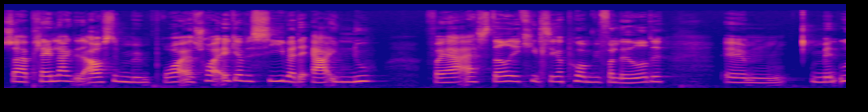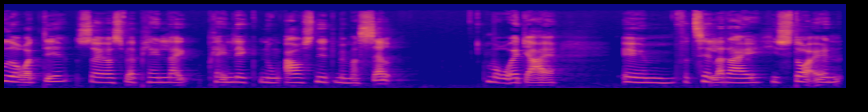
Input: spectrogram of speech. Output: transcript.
Så har jeg planlagt et afsnit med min bror. Jeg tror ikke, jeg vil sige, hvad det er endnu, for jeg er stadig ikke helt sikker på, om vi får lavet det. Øhm, men udover det, så er jeg også ved at planlægge, planlægge nogle afsnit med mig selv, hvor at jeg øhm, fortæller dig historien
